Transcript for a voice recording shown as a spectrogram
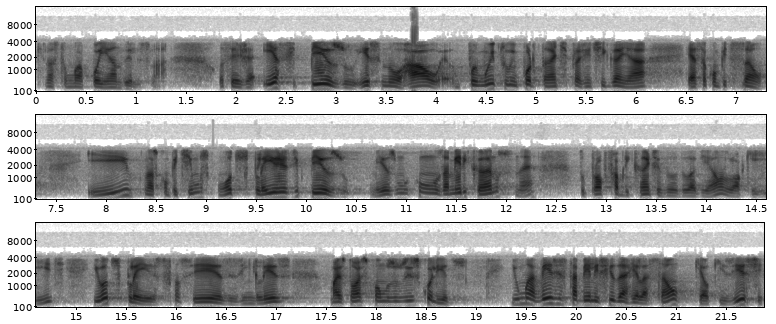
que nós estamos apoiando eles lá. Ou seja, esse peso, esse know-how foi muito importante para a gente ganhar essa competição. E nós competimos com outros players de peso, mesmo com os americanos, né, do próprio fabricante do, do avião, Lockheed, e outros players, franceses, ingleses, mas nós fomos os escolhidos. E uma vez estabelecida a relação, que é o que existe,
